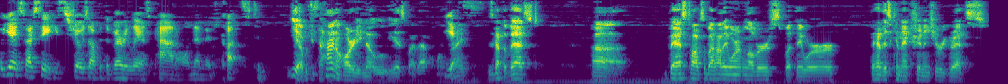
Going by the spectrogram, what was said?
Oh, yes, I see. He shows up at the very last panel, and then it cuts to Yeah, but you kind of already know who he is by that point, right? He's got the vest. Uh, Bast talks about how they weren't lovers, but they were. They have this connection, and she regrets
